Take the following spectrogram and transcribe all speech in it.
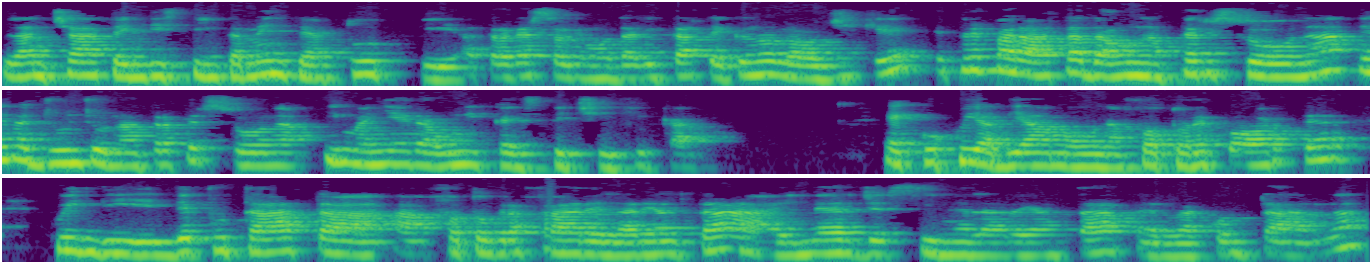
lanciata indistintamente a tutti attraverso le modalità tecnologiche, è preparata da una persona e raggiunge un'altra persona in maniera unica e specifica. Ecco, qui abbiamo una fotoreporter, quindi deputata a fotografare la realtà, a immergersi nella realtà per raccontarla,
